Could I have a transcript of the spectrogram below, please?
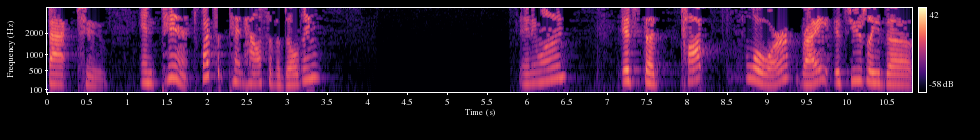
back to. And pent. What's a penthouse of a building? Anyone? It's the top floor, right? It's usually the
